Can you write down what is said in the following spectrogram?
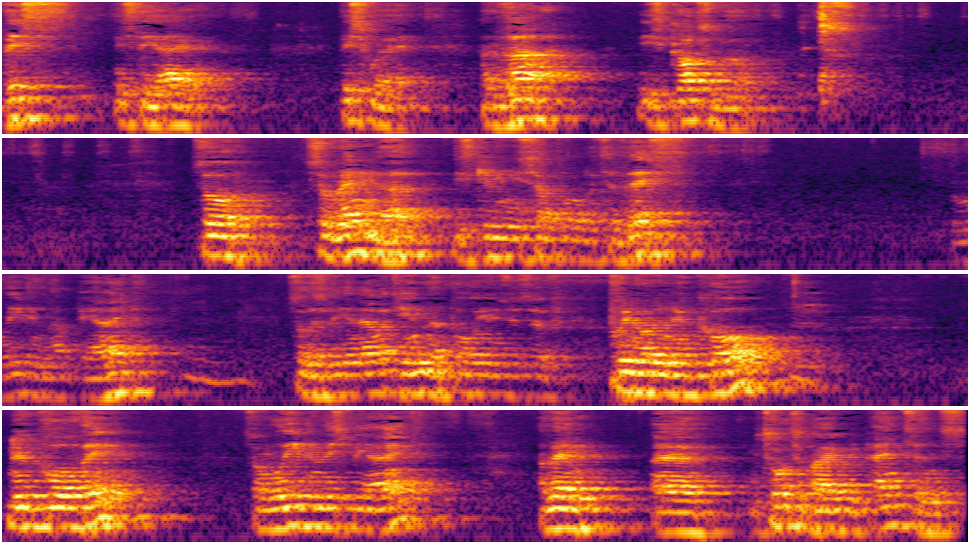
This is the out. This way. And that is God's will. So, surrender is giving yourself over to this and leaving that behind. So there's the analogy in the Paul uses of putting on a new coat, new clothing. So I'm leaving this behind. And then uh, we talked about repentance.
